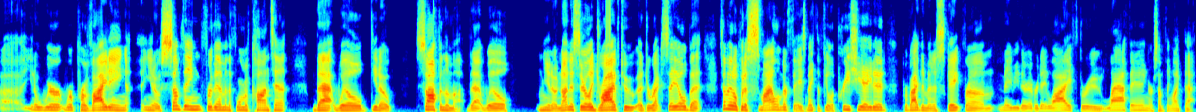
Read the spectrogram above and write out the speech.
uh, you know we're we're providing you know something for them in the form of content that will you know soften them up that will you know not necessarily drive to a direct sale but something that'll put a smile on their face make them feel appreciated provide them an escape from maybe their everyday life through laughing or something like that.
